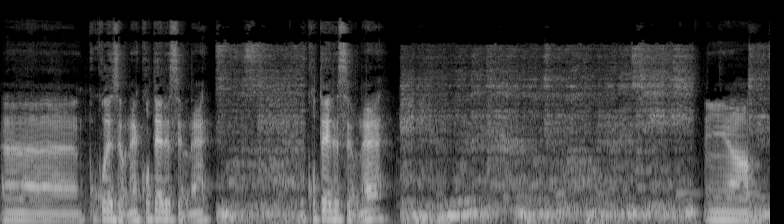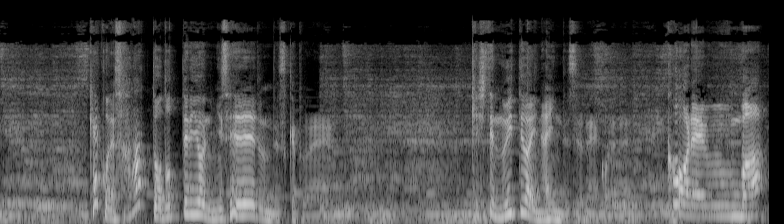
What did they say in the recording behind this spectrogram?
うんここですよね。固定ですよね。固定ですよね。いや結構ねさらっと踊ってるように見せれるんですけどね。決して抜いてはいないんですよねこれね。これうま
